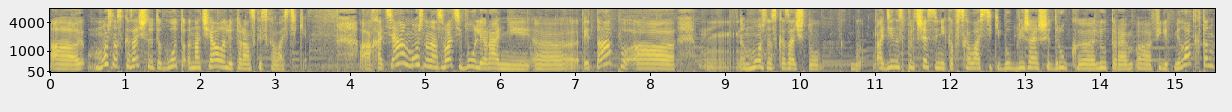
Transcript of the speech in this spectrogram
А, можно сказать, что это год начала лютеранской схоластики. Хотя можно назвать и более ранний э, этап. Можно сказать, что один из предшественников схоластики был ближайший друг э, Лютера Филипп Милатхтон,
